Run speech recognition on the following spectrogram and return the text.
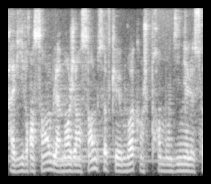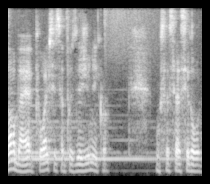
à, vivre ensemble, à manger ensemble, sauf que moi quand je prends mon dîner le soir, bah, pour elle c'est sa pause déjeuner. Quoi. Donc ça c'est assez drôle.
